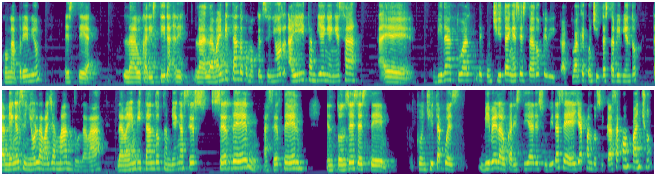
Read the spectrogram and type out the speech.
con apremio. Este, la Eucaristía, la, va invitando como que el Señor ahí también en esa eh, vida actual de Conchita, en ese estado que, actual que Conchita está viviendo, también el Señor la va llamando, la va, la va invitando también a ser, ser de Él, a ser de Él. Entonces, este, Conchita pues vive la Eucaristía de su vida. Sea, ella cuando se casa con Pancho,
